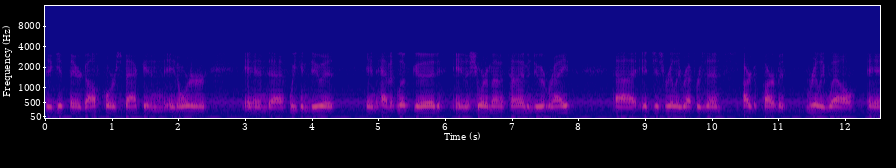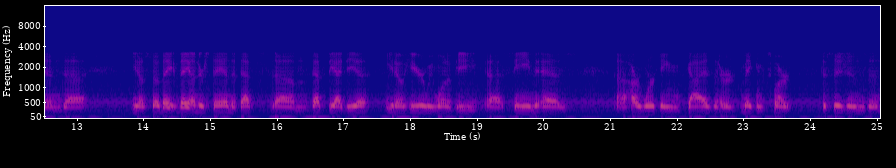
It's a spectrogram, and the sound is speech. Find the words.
to get their golf course back in in order. And uh, if we can do it and have it look good in a short amount of time and do it right uh, it just really represents our department really well. And uh, you know so they they understand that that's um, that's the idea. You know, here we want to be uh, seen as uh, hardworking guys that are making smart decisions and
